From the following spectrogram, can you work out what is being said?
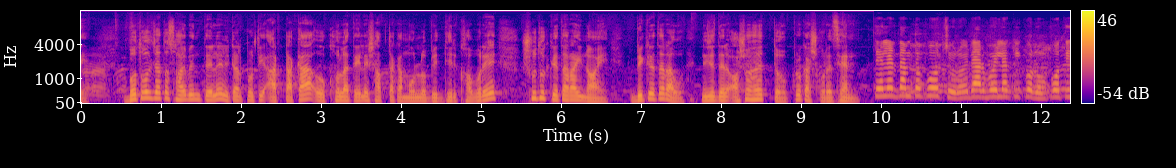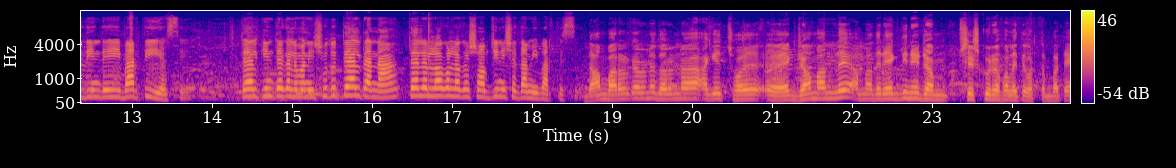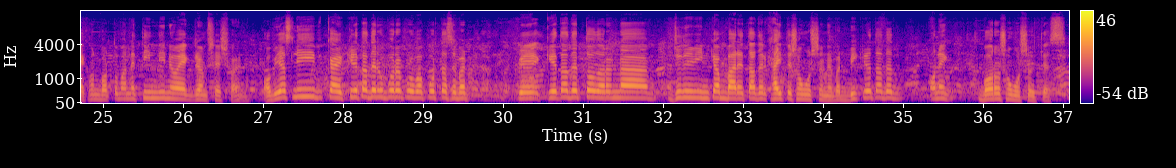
বোতলজাত সয়াবিন তেলে লিটার প্রতি আট টাকা ও খোলা তেলে সাত টাকা মূল্য বৃদ্ধির খবরে শুধু ক্রেতারাই নয়, বিক্রেতারাও নিজেদের অসহায়ত্ব প্রকাশ করেছেন। তেলের দাম তো প্রচুর, ওইটা আর বইলা কি করুন প্রতিদিন দেই বাড়তেই আছে। তেল কিনতে গেলে মানে শুধু তেলটা না, তেলের লগে লগে সব জিনিসের দামই বাড়তেছে। দাম বাড়ার কারণে ধরেন না, আগে ছয় এক ড্রাম আনলে আমাদের একদিনে ড্রাম শেষ করে ফেলাইতে পারতাম বাট এখন বর্তমানে তিন দিনেও এক ড্রাম শেষ হয় না। অবভিয়াসলি ক্রেতাদের উপরে প্রভাব পড়তেছে বাট ক্রেতাদের তো ধরেন না, যদি ইনকাম বাড়ে তাদের খাইতে সমস্যা নেই বাট বিক্রেতাদের অনেক বড় সমস্যা হইতেছে।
